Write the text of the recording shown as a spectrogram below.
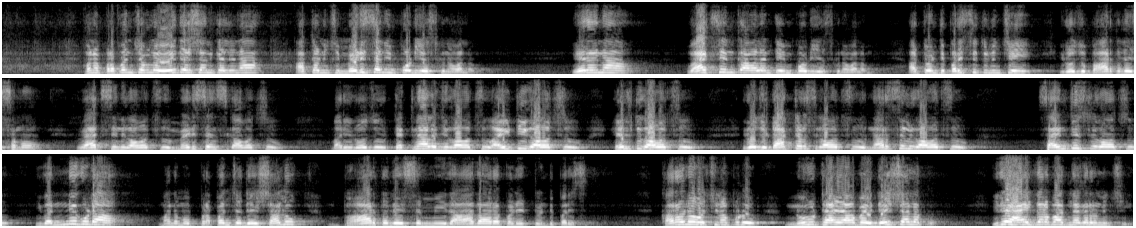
మనం ప్రపంచంలో ఏ దేశానికి వెళ్ళినా అక్కడి నుంచి మెడిసిన్ ఇంపోర్ట్ చేసుకునే వాళ్ళం. ఏదైనా వ్యాక్సిన్ కావాలంటే ఇంపోర్ట్ చేసుకునే వాళ్ళం. అటువంటి పరిస్థితి నుంచి ఈరోజు భారతదేశము వ్యాక్సిన్ కావచ్చు మెడిసిన్స్ కావచ్చు మరి ఈరోజు టెక్నాలజీ కావచ్చు ఐటీ కావచ్చు హెల్త్ కావచ్చు ఈరోజు డాక్టర్స్ కావచ్చు నర్సులు కావచ్చు సైంటిస్టులు కావచ్చు ఇవన్నీ కూడా మనము ప్రపంచ దేశాలు భారతదేశం మీద ఆధారపడేటువంటి పరిస్థితి. కరోనా వచ్చినప్పుడు నూట యాభై దేశాలకు ఇదే హైదరాబాద్ నగరం నుంచి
